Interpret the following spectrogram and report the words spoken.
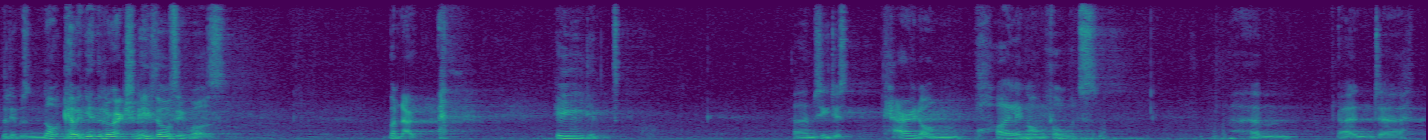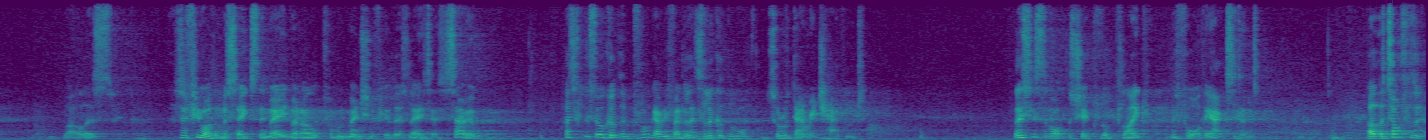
that it was not going in the direction he thought it was. But no, he didn't. Um, so he just carried on piling on forwards. Um, and, uh, well, there's, there's a few other mistakes they made, but I'll probably mention a few of those later. So, let's look at the, before going further, let's look at the, what sort of damage happened. This is what the ship looked like before the accident. At the top of the,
